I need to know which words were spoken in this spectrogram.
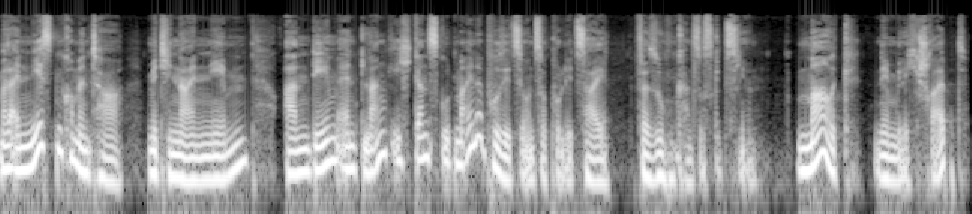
mal einen nächsten Kommentar mit hineinnehmen, an dem entlang ich ganz gut meine Position zur Polizei versuchen kann zu skizzieren. Mark nämlich schreibt,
